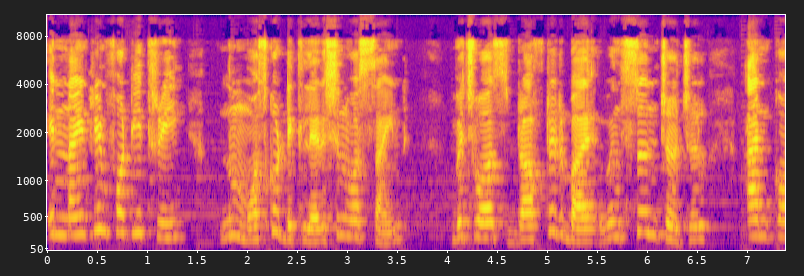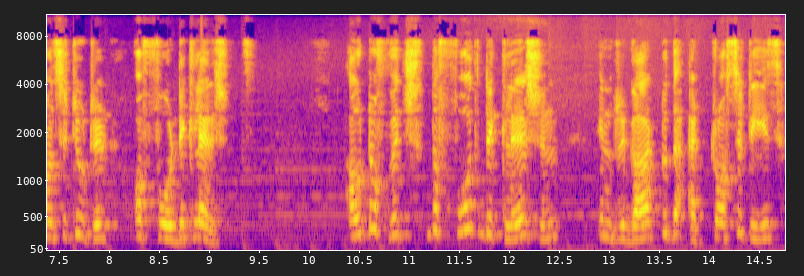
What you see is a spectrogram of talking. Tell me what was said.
In 1943, the Moscow Declaration was signed, which was drafted by Winston Churchill and constituted of four declarations, out of which the fourth declaration in regard to the atrocities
